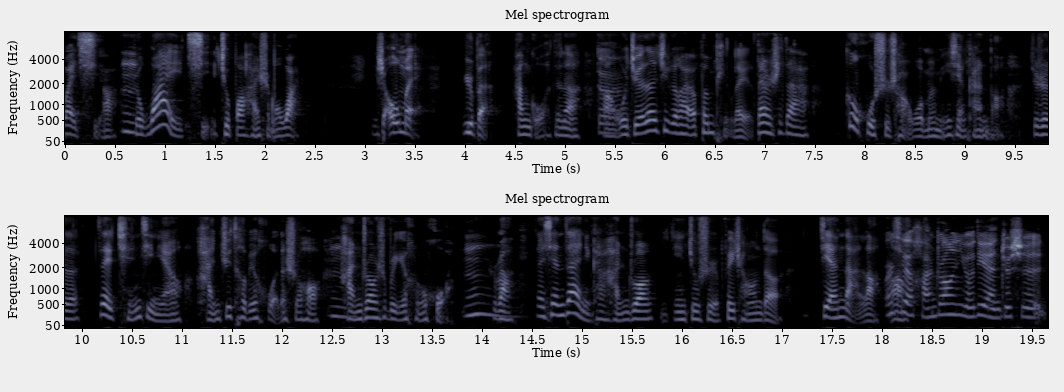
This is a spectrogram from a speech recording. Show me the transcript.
外企啊？嗯就外企就包含什么外？你是欧美、日本、韩国，对吧？对啊，我觉得这个还要分品类，但是在个户市场，我们明显看到，就是在前几年韩剧特别火的时候，嗯韩妆是不是也很火？嗯是吧？？但现在你看韩妆已经就是非常的艰难了，而且啊、韩妆有点就是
